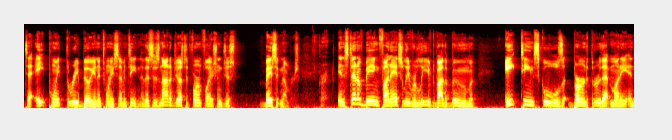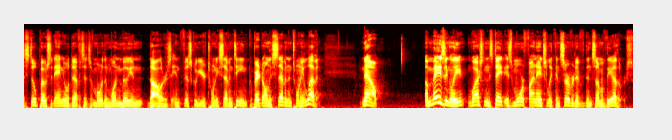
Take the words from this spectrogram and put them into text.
to 8.3 billion in 2017. Now this is not adjusted for inflation, just basic numbers. Correct. Instead of being financially relieved by the boom, 18 schools burned through that money and still posted annual deficits of more than $1 million in fiscal year 2017 compared to only 7 in 2011. Now, amazingly, Washington State is more financially conservative than some of the others.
